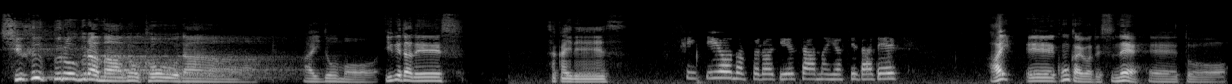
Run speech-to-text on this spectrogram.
主婦プログラマーのコーナー。はい、どうも、ゆげたです。酒井です。CTO のプロデューサーの吉田です。はい、えー今回はですね、えっ、と、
